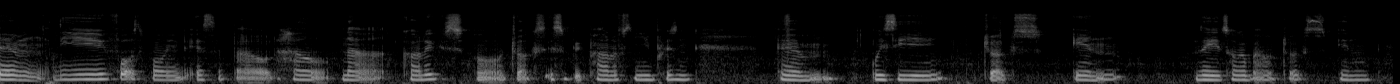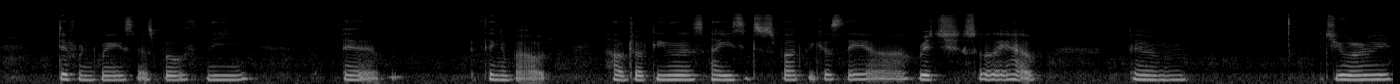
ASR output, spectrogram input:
Um, the fourth point is about how narcotics or drugs is a big part of the prison. Um, we see drugs in they talk about drugs in different ways there's both the uh, thing about how drug dealers are easy to spot because they are rich so they have um, jewelry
